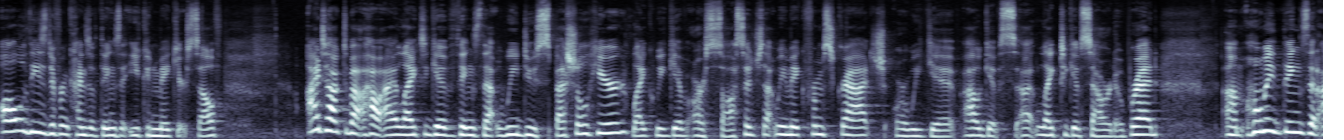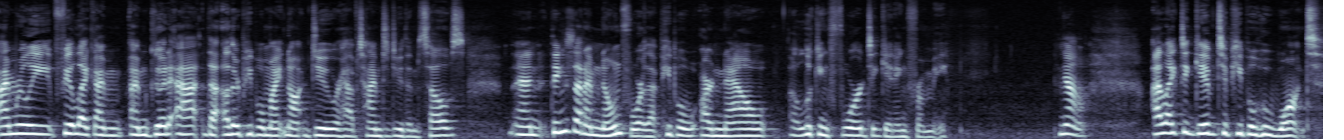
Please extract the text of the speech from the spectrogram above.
all of these different kinds of things that you can make yourself. I talked about how I like to give things that we do special here, like we give our sausage that we make from scratch, or we give, I'll give, I like to give sourdough bread. Um, homemade things that I'm really feel like I'm I'm good at that other people might not do or have time to do themselves, and things that I'm known for that people are now uh, looking forward to getting from me. Now, I like to give to people who want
